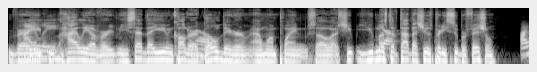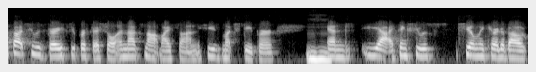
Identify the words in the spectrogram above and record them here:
very Highly. highly, of her. He said that you even called her a gold digger at one point. So uh, she, you must Yeah. have thought that she was pretty superficial. I thought she was very superficial, and that's not my son. He's much deeper. Mhm. And yeah, I think she was. She only cared about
